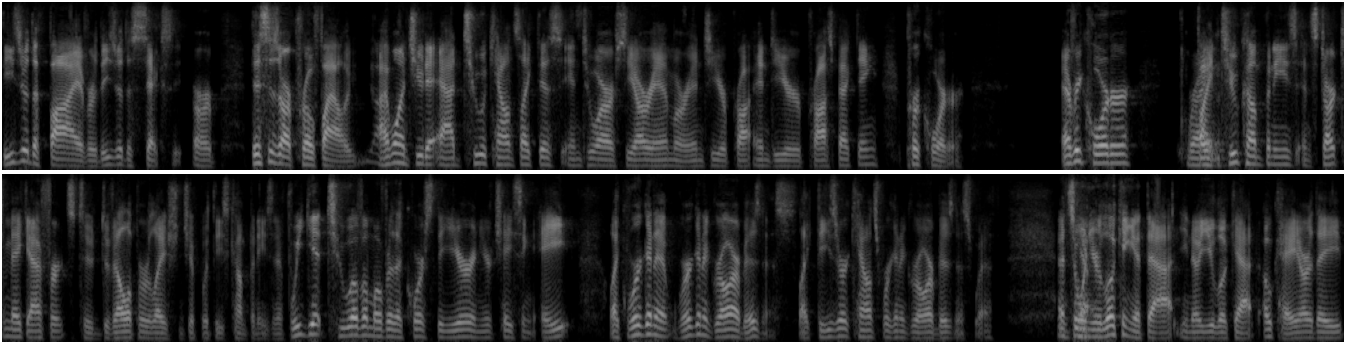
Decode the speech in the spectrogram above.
these are the five or these are the six or this is our profile. I want you to add two accounts like this into our CRM or into your pro, into your prospecting per quarter. Every quarter, Right. find two companies and start to make efforts to develop a relationship with these companies. And if we get two of them over the course of the year and you're chasing eight, like we're gonna we're gonna grow our business. Like these are accounts we're gonna grow our business with. And so when you're looking at that, you know, you look at okay, are they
